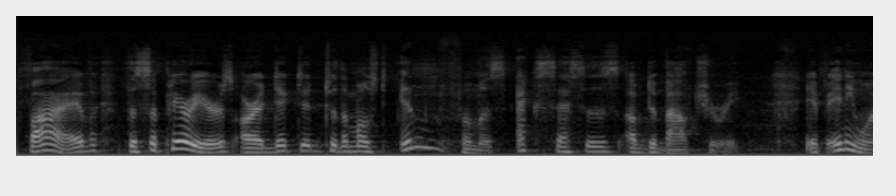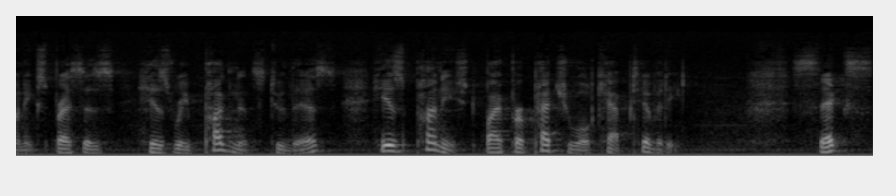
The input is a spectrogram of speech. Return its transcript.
5. The superiors are addicted to the most infamous excesses of debauchery. If anyone expresses his repugnance to this, he is punished by perpetual captivity. 6.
